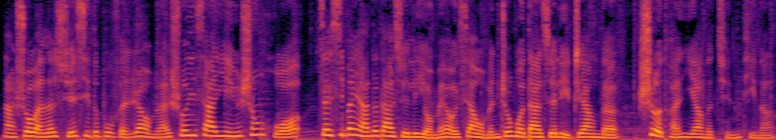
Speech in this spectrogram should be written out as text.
那说完了学习的部分，让我们来说一下业余生活。在西班牙的大学里，有没有像我们中国大学里这样的社团一样的群体呢？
